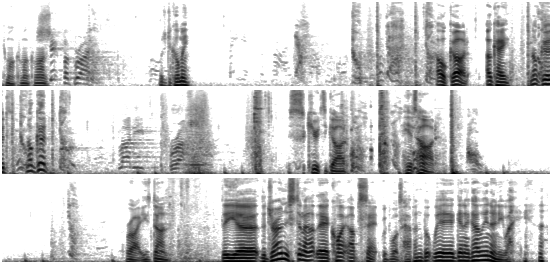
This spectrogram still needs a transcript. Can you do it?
Come on, come on, come on. What did you call me? Oh god. Okay. Not good. Not good. This security guard hits hard. Right, he's done. The uh, the drone is still out there quite upset with what's happened, but we're going to go in anyway.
